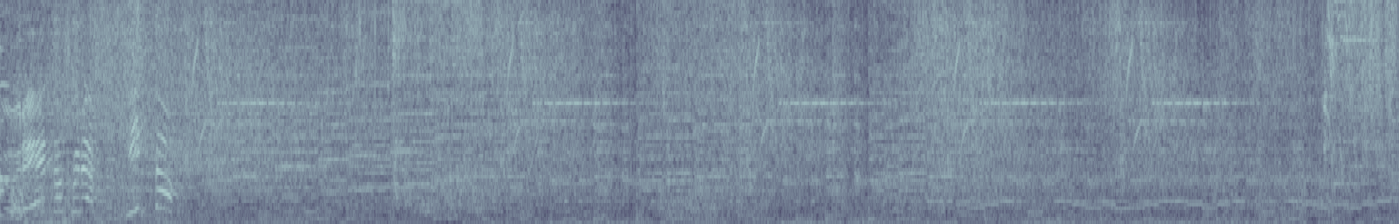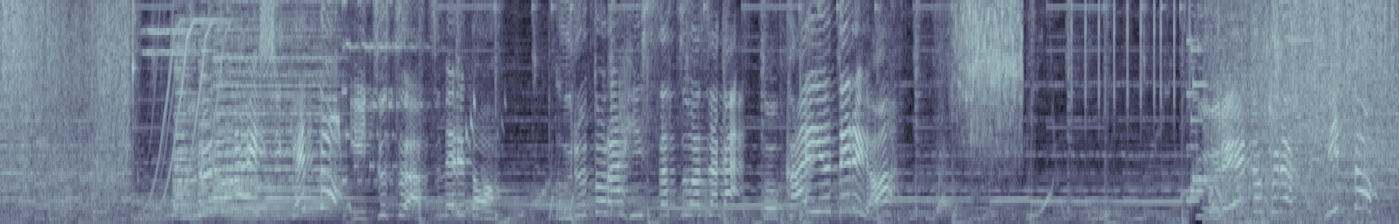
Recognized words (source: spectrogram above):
グレートクラスヒットウルトラ石ゲット5つ集めるとウルトラ必殺技が5回打てるよグレートクラスヒット。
